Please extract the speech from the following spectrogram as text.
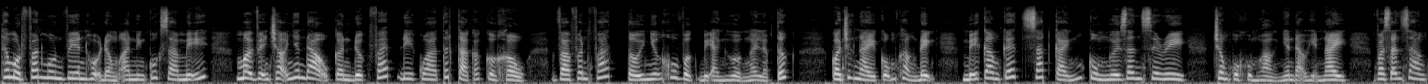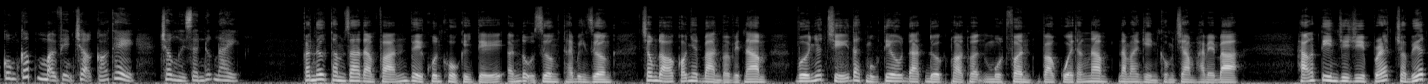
Theo một phát ngôn viên Hội đồng An ninh Quốc gia Mỹ, mọi viện trợ nhân đạo cần được phép đi qua tất cả các cửa khẩu và phân phát tới những khu vực bị ảnh hưởng ngay lập tức. Quan chức này cũng khẳng định Mỹ cam kết sát cánh cùng người dân Syria trong cuộc khủng hoảng nhân đạo hiện nay và sẵn sàng cung cấp mọi viện trợ có thể cho người dân nước này. Các nước tham gia đàm phán về khuôn khổ kinh tế Ấn Độ Dương-Thái Bình Dương, trong đó có Nhật Bản và Việt Nam, vừa nhất trí đặt mục tiêu đạt được thỏa thuận một phần vào cuối tháng 5 năm 2023. Hãng tin GG Press cho biết,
